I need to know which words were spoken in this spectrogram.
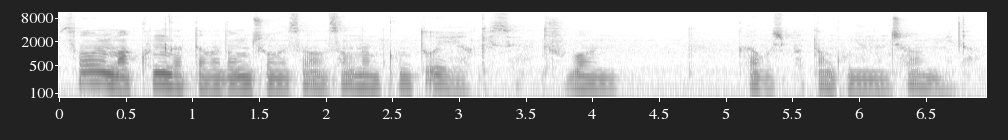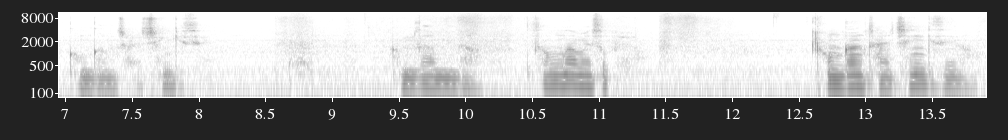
서울 마콘 갔다가 너무 좋아서 성남콘 또 예약했어요. 두 번 가고 싶었던 공연은 처음입니다. 건강 잘 챙기세요. 감사합니다. 성남에서 봬요. 건강 잘 챙기세요.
